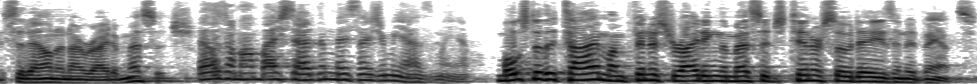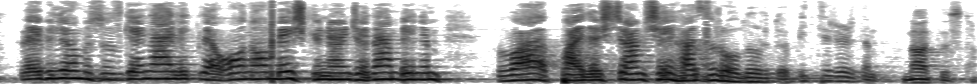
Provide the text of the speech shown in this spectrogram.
I sit down and I write a message. Ve o zaman başlardım mesajımı yazmaya. Most of the time, I'm finished writing the message 10 or so days in advance. Ve biliyor musunuz genellikle 10-15 gün önceden benim paylaşacağım şey hazır olurdu. Bitirirdim. Not this time.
